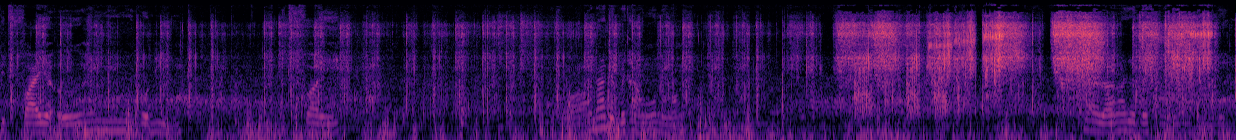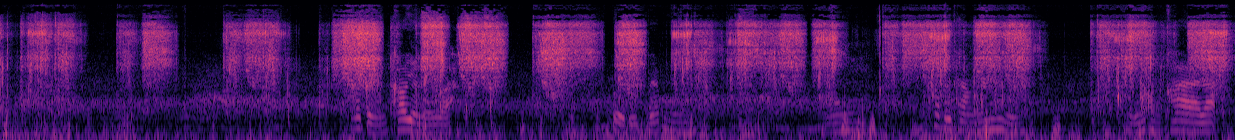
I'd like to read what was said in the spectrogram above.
ปิดไฟอะเออให้มีคนเห็นไฟว้าน่าจะไปทางโน้นหรอมั้งใช่แล้วน่าจะไปทางโน้นจริงๆเลยว่าแต่มันเข้าอย่างไรวะ เปิดดูแป๊บนึงเข้าไปทางนี้นี่อันนี้ผมฆ่าละ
